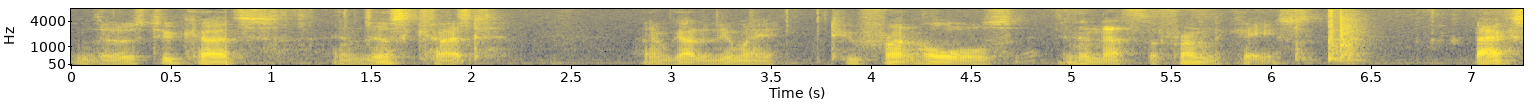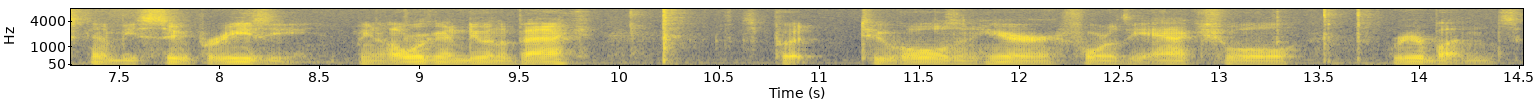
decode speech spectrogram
those two cuts and this cut, I've got to do my two front holes, and then that's the front of the case. Back's going to be super easy. I mean, all we're going to do in the back is put two holes in here for the actual rear buttons.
